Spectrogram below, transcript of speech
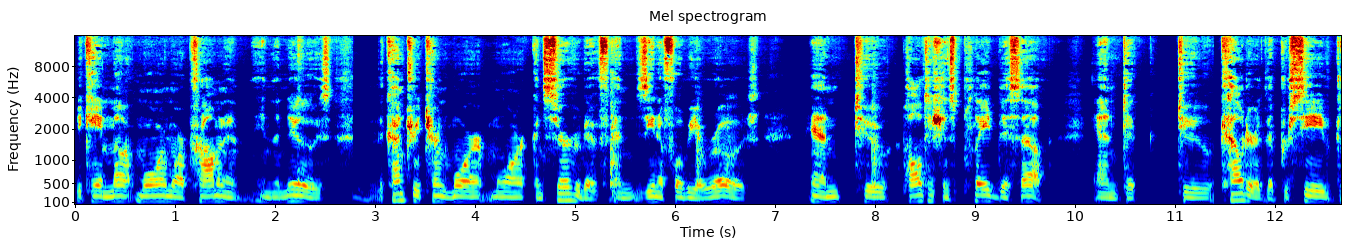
became more, and more prominent in the news. The country turned more and more conservative and xenophobia rose. And to politicians played this up and to to counter the perceived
